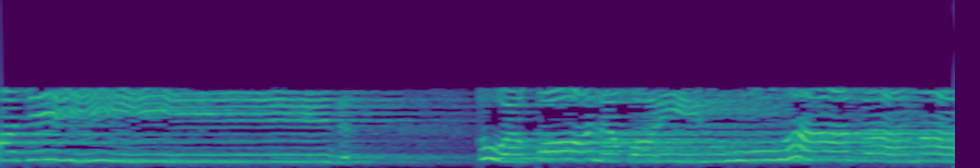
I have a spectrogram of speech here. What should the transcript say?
حديد. وقال قرينه هذا ما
